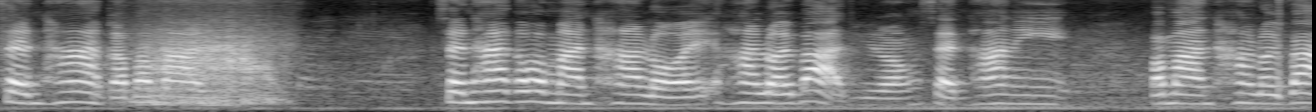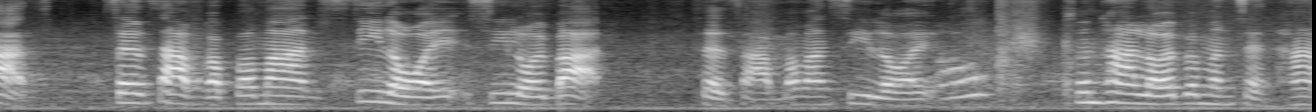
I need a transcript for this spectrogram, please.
แสนห้าก็ประมาณแสนห้าก็ประมาณห้าร้อยห้าร้อยบาทพี่น้องแสนห้านี่ประมาณห้าร้อยบาทแสนสามกับประมาณสี่ร้อยสี่ร้อยบาทแสนสามประมาณสี่ร้อยส่วนห้าร้อยประมาณแสนห้า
